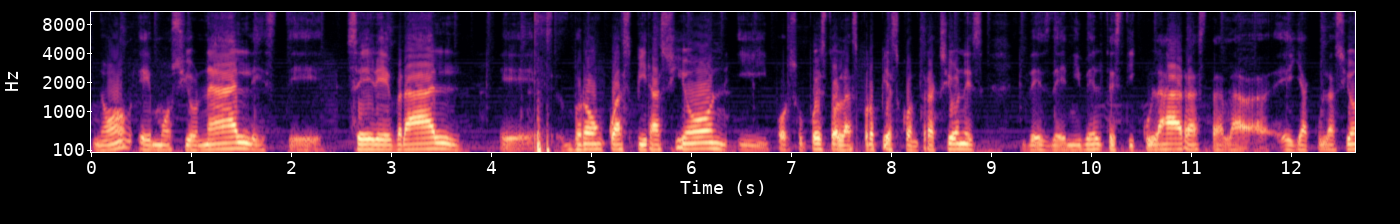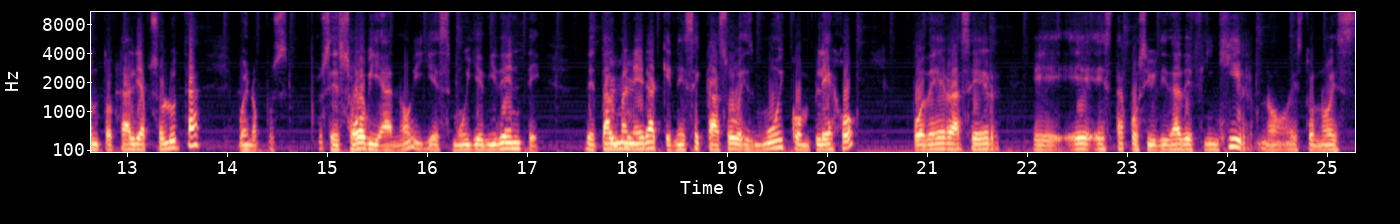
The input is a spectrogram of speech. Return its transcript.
¿no? emocional, este, cerebral, eh, broncoaspiración y por supuesto las propias contracciones desde nivel testicular hasta la eyaculación total y absoluta, bueno, pues pues es obvia, ¿no? Y es muy evidente, de tal manera que en ese caso es muy complejo poder hacer eh, e, esta posibilidad de fingir, ¿no? Esto no es,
